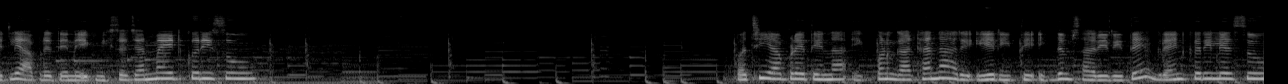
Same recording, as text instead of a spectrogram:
એટલે આપણે તેને એક મિક્સર જારમાં એડ કરીશું. પછી આપણે તેના એક પણ ગાંઠા ના રહે એ રીતે એકદમ સારી રીતે ગ્રાઇન્ડ કરી લેશું.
